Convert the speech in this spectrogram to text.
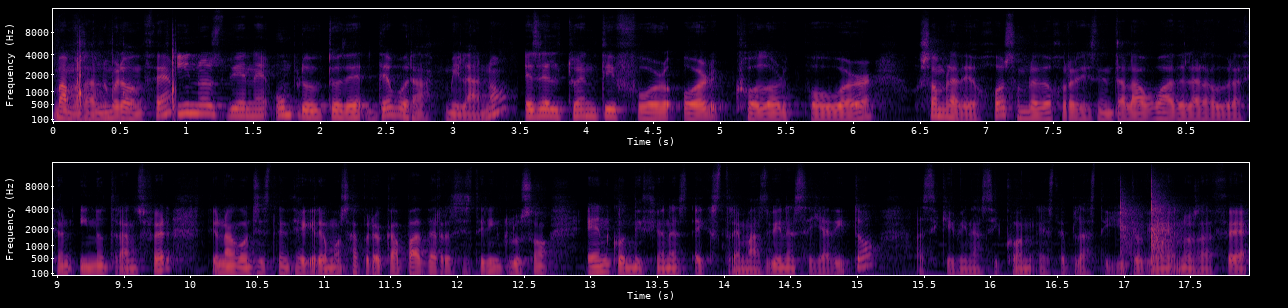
Vamos al número 11 y nos viene un producto de Deborah Milano. Es el 24 Hour Color Power Sombra de ojos, sombra de ojos resistente al agua, de larga duración y no transfer. Tiene una consistencia cremosa pero capaz de resistir incluso en condiciones extremas. Viene selladito, así que viene así con este plastiquito que nos hace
